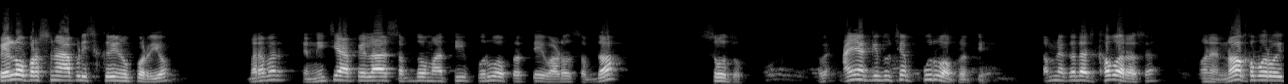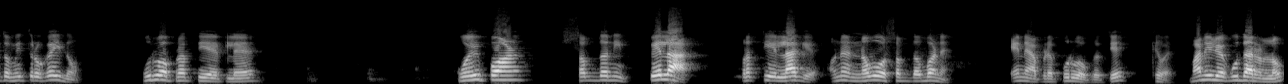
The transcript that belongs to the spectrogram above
પહેલો પ્રશ્ન આપણી સ્ક્રીન ઉપર રહ્યો. બરાબર? કે નીચે આપેલા શબ્દોમાંથી પૂર્વ પ્રત્યય વાળો શબ્દ શોધો. હવે અહીંયા કીધું છે પૂર્વ પ્રત્યય. તમને કદાચ ખબર હશે, અને ન ખબર હોય તો મિત્રો કહી દઉં. પૂર્વ પ્રત્યય એટલે કોઈ પણ શબ્દની પેલા પ્રત્યય લાગે અને નવો શબ્દ બને. એને આપણે પૂર્વ પ્રત્યય કહેવાય. માની લો એક ઉદાહરણ લઉં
